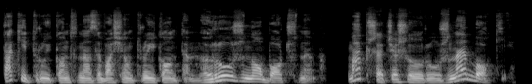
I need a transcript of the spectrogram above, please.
Taki trójkąt nazywa się trójkątem różnobocznym. Ma przecież różne boki.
